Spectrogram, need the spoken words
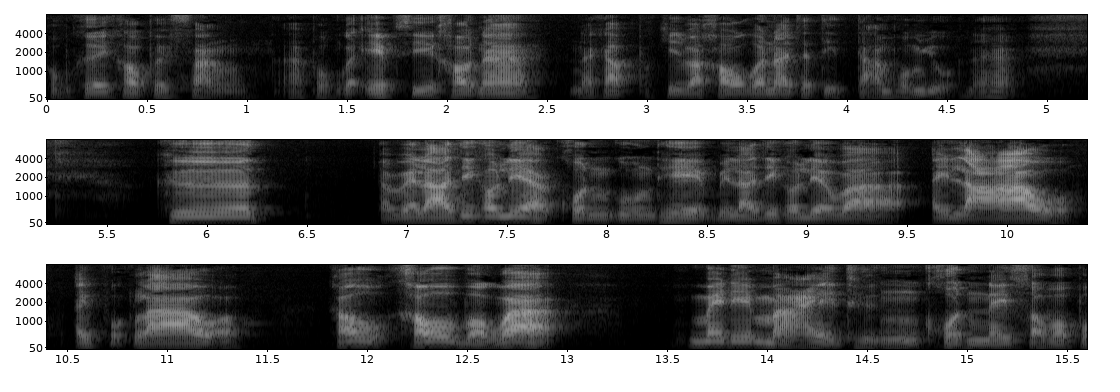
ผมเคยเข้าไปฟังอ่าผมก็ FC เขาหน้านะครับคิดว่าเขาก็น่าจะติดตามผมอยู่นะฮะคือเวลาที่เขาเรียกคนกรุงเทพเวลาที่เขาเรียกว่าไอ้ลาว ไอ้พวกลาวเขาเขาบอกว่า ไม่ได้หมายถึงคนในสปป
